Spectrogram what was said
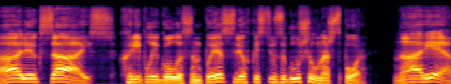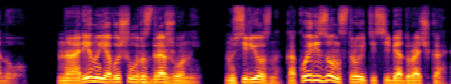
«Алекс Айс!» — хриплый голос НПС с легкостью заглушил наш спор. «На арену!» На арену я вышел раздраженный. Ну серьезно, какой резон строить из себя дурачка?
